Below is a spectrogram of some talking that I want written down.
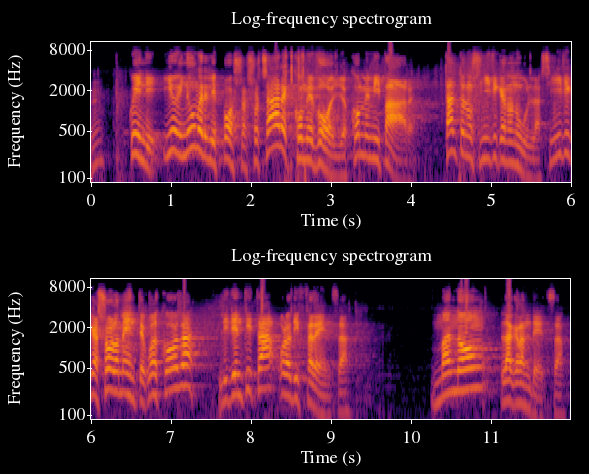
Mm? Quindi io i numeri li posso associare come voglio, come mi pare tanto non significano nulla, significa solamente qualcosa, l'identità o la differenza, ma non la grandezza.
